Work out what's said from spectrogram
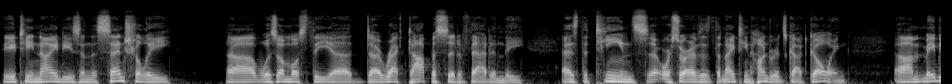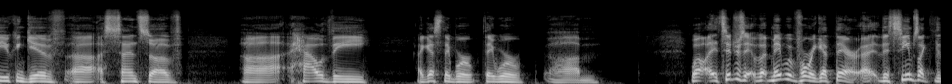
the 1890s, and essentially uh, was almost the uh, direct opposite of that in the as the teens uh, or sorry as the 1900s got going. Um, maybe you can give uh, a sense of how the I guess they were they were um, Well, it's interesting, but maybe before we get there, uh, it seems like the,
